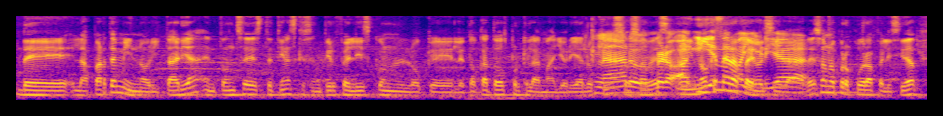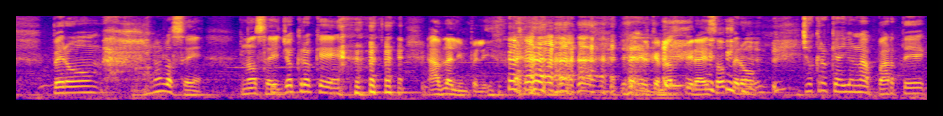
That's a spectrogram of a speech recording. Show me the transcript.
de la parte minoritaria, entonces te tienes que sentir feliz con lo que le toca a todos porque la mayoría lo Claro, quiso, ¿sabes? pero, ah, y no y esa genera mayoría- felicidad, eso no procura felicidad. Pero no lo sé, no sé, yo creo que habla el infeliz, el que no aspira a eso, pero yo creo que hay una parte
